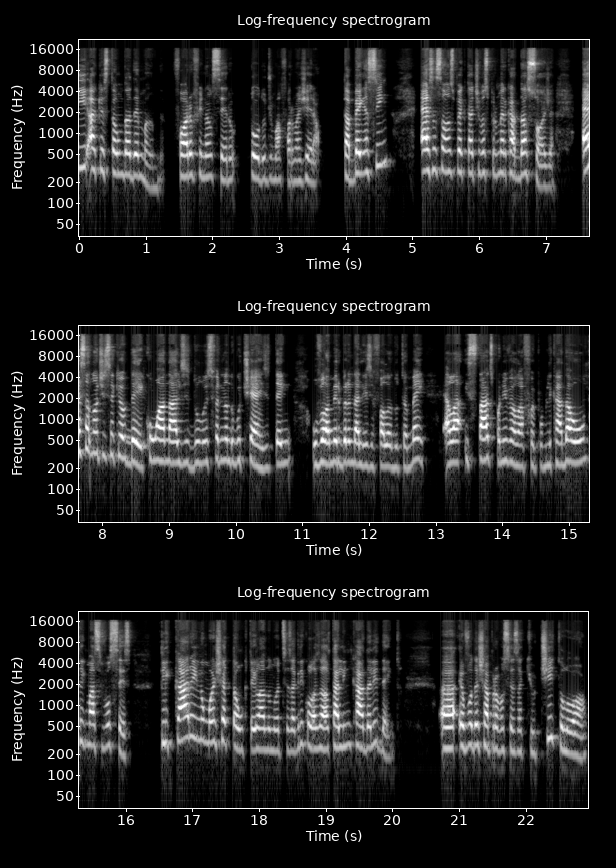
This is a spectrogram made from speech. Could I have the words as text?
e a questão da demanda, fora o financeiro todo de uma forma geral. Tá bem assim? Essas são as expectativas para o mercado da soja. Essa notícia que eu dei com a análise do Luiz Fernando Gutierrez e tem o Vladimir Brandalize falando também, ela está disponível, ela foi publicada ontem, mas se vocês clicarem no manchetão que tem lá no Notícias Agrícolas, ela está linkada ali dentro. Uh, eu vou deixar para vocês aqui o título, ó,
